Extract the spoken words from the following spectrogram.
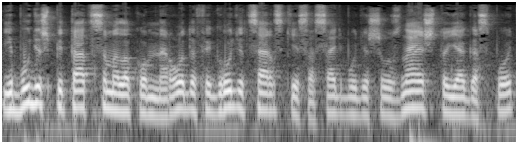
И будешь питаться молоком народов, и груди царские сосать будешь, и узнаешь, что я Господь,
